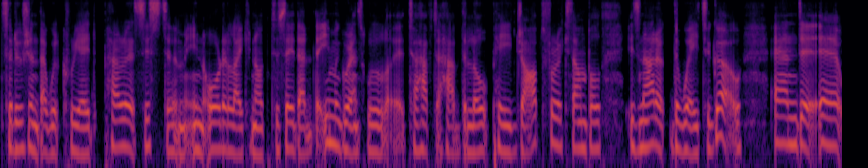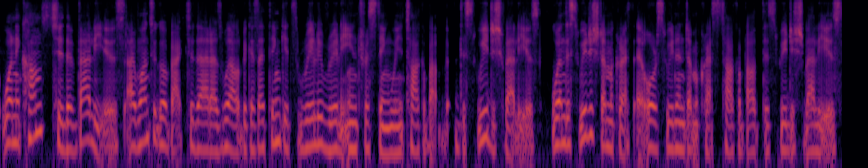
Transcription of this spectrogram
solution that will create parallel system in order like, you know, to say that the immigrants will uh, to have to have the low paid jobs, for example, is not a, the way to go. And uh, when it comes to the values, I want to go back to that as well because I think it's really, really interesting when you talk about the Swedish values. When the Swedish Democrats uh, or Sweden Democrats talk about the Swedish values,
